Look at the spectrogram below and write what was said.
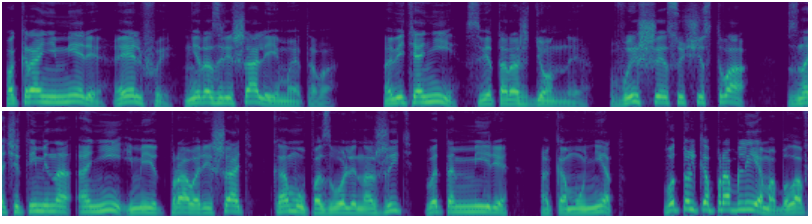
По крайней мере, эльфы не разрешали им этого. А ведь они, светорожденные, высшие существа. значит именно они имеют право решать, кому позволено жить в этом мире, а кому нет. Вот только проблема была в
